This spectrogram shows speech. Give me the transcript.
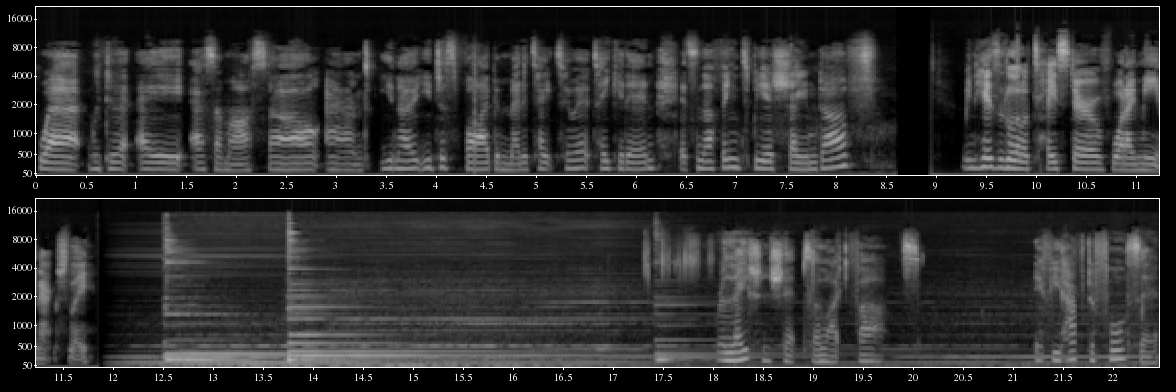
where we do it ASMR style, and you know you just vibe and meditate to it, take it in. It's nothing to be ashamed of. I mean, here's a little taster of what I mean, actually. Relationships are like farts. If you have to force it,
